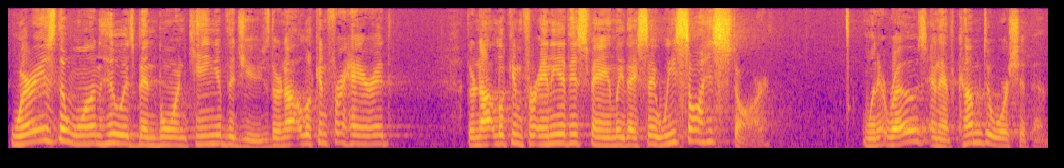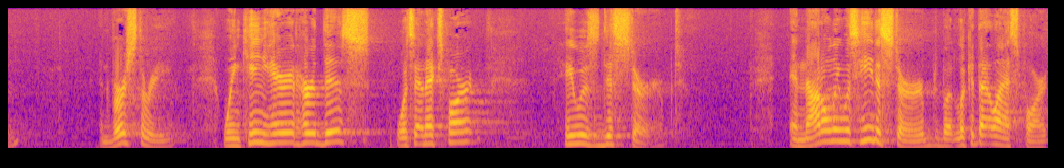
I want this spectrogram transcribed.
Where is the one who has been born king of the Jews? They're not looking for Herod. They're not looking for any of his family. They say, We saw his star when it rose and have come to worship him. In verse 3, when King Herod heard this, what's that next part? He was disturbed. And not only was he disturbed, but look at that last part,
